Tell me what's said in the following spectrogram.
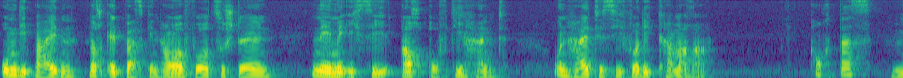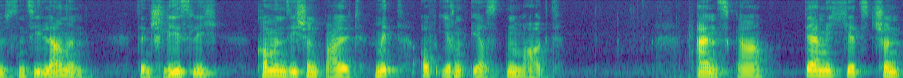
Um die beiden noch etwas genauer vorzustellen, nehme ich sie auch auf die Hand und halte sie vor die Kamera. Auch das müssen sie lernen, denn schließlich kommen sie schon bald mit auf ihren ersten Markt. Ansgar, der mich jetzt schon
